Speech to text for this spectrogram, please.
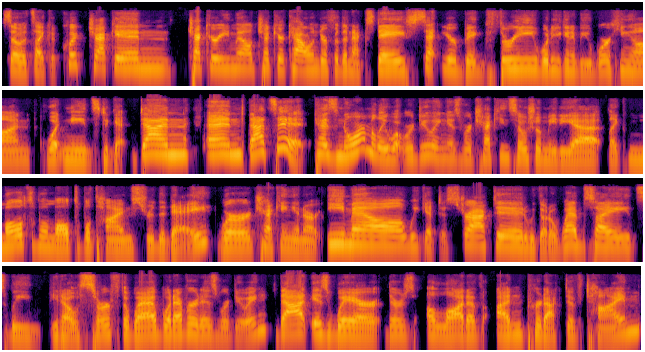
So it's like a quick check in, check your email, check your calendar for the next day, set your big three. What are you going to be working on? What needs to get done? And that's it. Because normally what we're doing is we're checking social media like multiple, multiple times through the day. We're checking in our email, we get distracted, we go to websites, we, you know, surf the web, whatever it is we're doing. That is where there's a lot of unproductive time.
